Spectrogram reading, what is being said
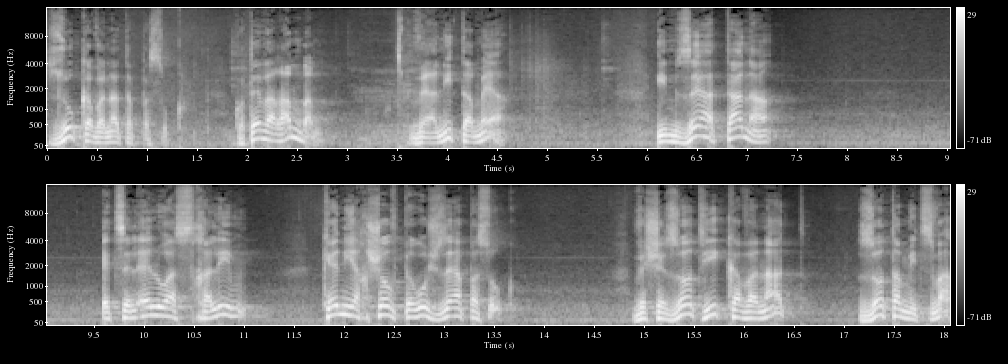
זו כוונת הפסוק. כותב הרמב"ם, ואני תמה, אם זה התנא, אצל אלו השכלים, כן יחשוב פירוש זה הפסוק, ושזאת היא כוונת, זאת המצווה,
